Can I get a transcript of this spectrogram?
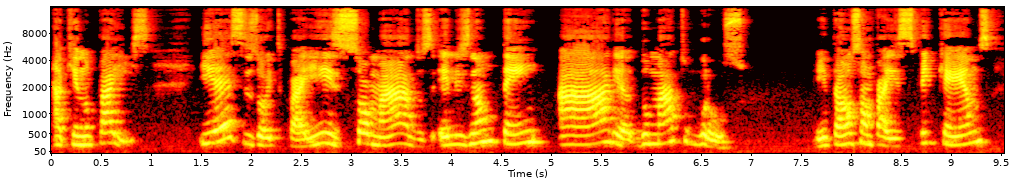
aqui no país. E esses oito países somados, eles não têm a área do Mato Grosso. Então, são países pequenos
